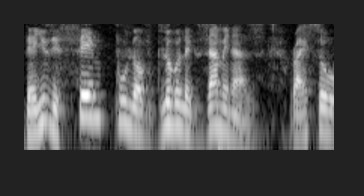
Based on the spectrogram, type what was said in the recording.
they use the same pool of global examiners, right? So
